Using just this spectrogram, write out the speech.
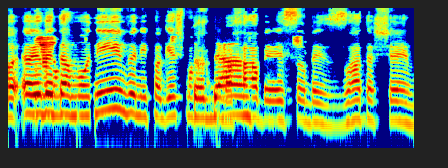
אוהבת המונים, וניפגש מחר בעשר בעזרת השם.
